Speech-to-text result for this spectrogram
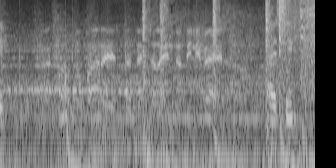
Hey. A quanto pare state salendo di livello. Eh sì.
